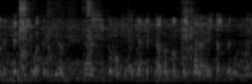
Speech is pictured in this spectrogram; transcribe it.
agradecemos su atención, así como que haya aceptado contestar a estas preguntas.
